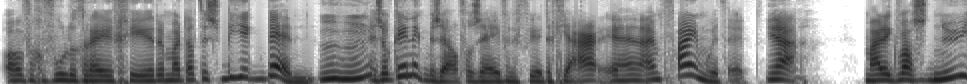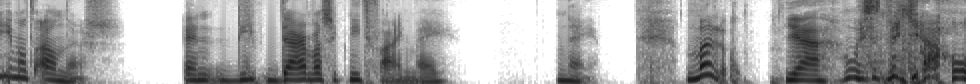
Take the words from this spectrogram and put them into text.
overgevoelig reageren. Maar dat is wie ik ben. Mhm. En zo ken ik mezelf al 47 jaar. En I'm fine with it. Ja. Maar ik was nu iemand anders. En die, daar was ik niet fijn mee. Nee. Malou, Ja. hoe is het met jou?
